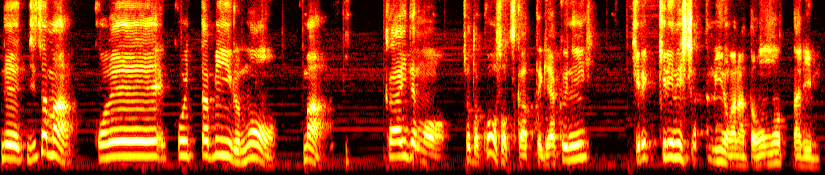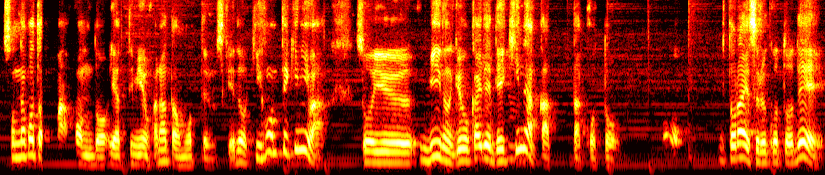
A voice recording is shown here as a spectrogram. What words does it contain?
で実はまあこれこういったビールもまあ1回でもちょっと酵素使って逆にキレッキレにしちゃってもいいのかなと思ったりそんなことまあ今度やってみようかなと思ってるんですけど基本的にはそういうビールの業界でできなかったことをトライすることで、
